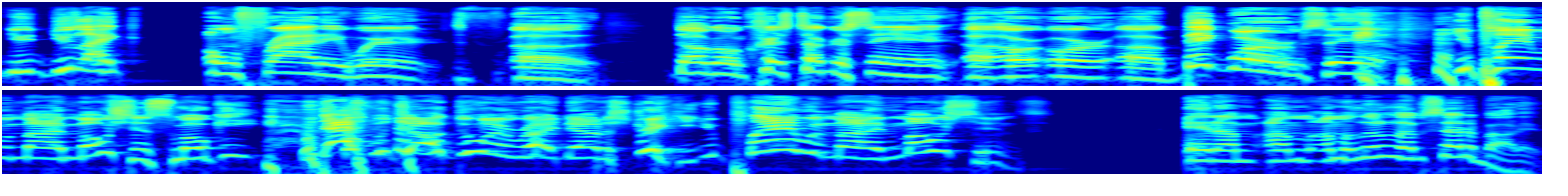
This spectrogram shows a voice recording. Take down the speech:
you you like on Friday where uh doggone Chris Tucker saying uh, or or uh, Big Worm saying you playing with my emotions, Smokey. That's what y'all doing right now to Streaky. You playing with my emotions, and I'm I'm I'm a little upset about it.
